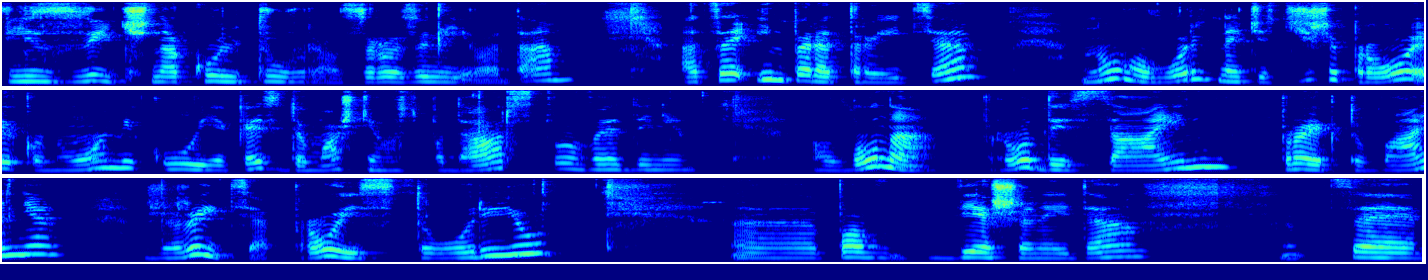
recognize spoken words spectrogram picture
фізична культура, зрозуміло, да? а це імператриця. Ну, говорить найчастіше про економіку, якесь домашнє господарство ведення. Луна про дизайн, проєктування, жриця про історію. Е, повішений, да? це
